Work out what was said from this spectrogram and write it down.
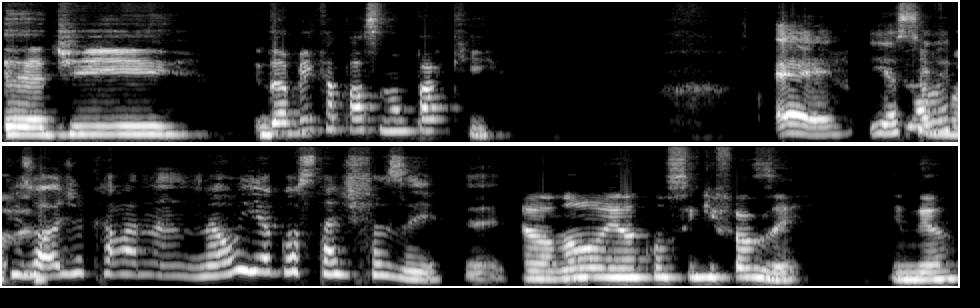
É de. Ainda bem que a Tassi não tá aqui. É, ia ser um episódio que ela não ia gostar de fazer. Ela não ia conseguir fazer, entendeu?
